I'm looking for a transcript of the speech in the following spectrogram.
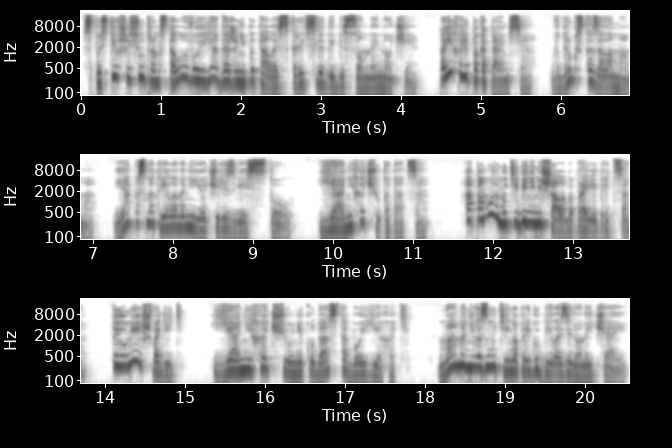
Спустившись утром в столовую, я даже не пыталась скрыть следы бессонной ночи. «Поехали покатаемся», — вдруг сказала мама. Я посмотрела на нее через весь стол. «Я не хочу кататься». А по-моему, тебе не мешало бы проветриться. Ты умеешь водить? Я не хочу никуда с тобой ехать. Мама невозмутимо пригубила зеленый чай.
